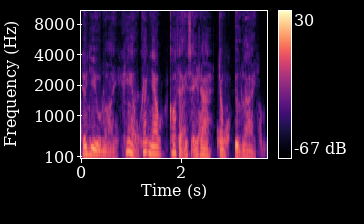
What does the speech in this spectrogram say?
cho nhiều loại khí hậu khác nhau có thể xảy ra trong tương lai. Um,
